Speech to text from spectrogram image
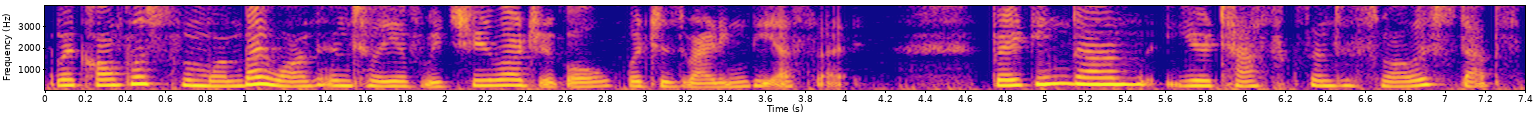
and accomplish them one by one until you have reached your larger goal, which is writing the essay. Breaking down your tasks into smaller steps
